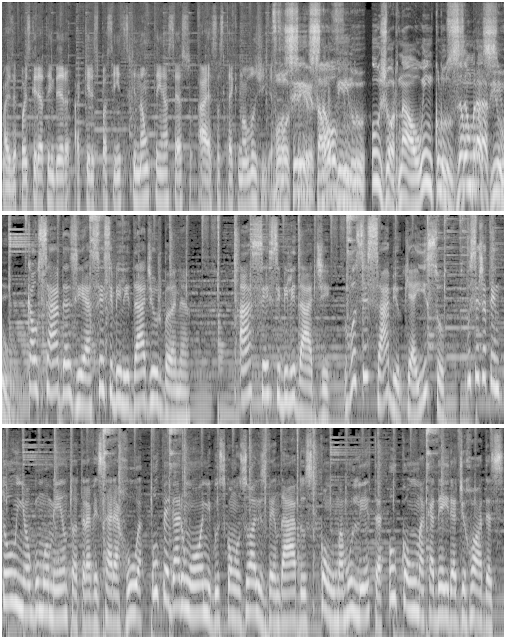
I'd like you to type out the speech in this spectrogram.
mas depois queria atender aqueles pacientes que não têm acesso a essas tecnologias. Você está ouvindo o Jornal Inclusão Brasil. Calçadas e acessibilidade urbana. Acessibilidade. Você sabe o que é isso? Você já tentou em algum momento atravessar a rua ou pegar um ônibus com os olhos vendados, com uma muleta ou com uma cadeira de rodas?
